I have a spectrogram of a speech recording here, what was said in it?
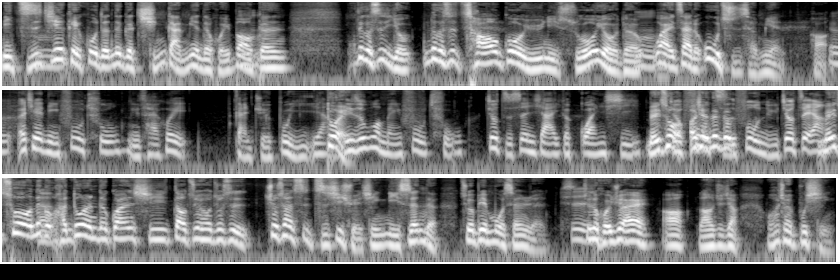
你直接可以获得那个情感面的回报，跟那个是有那个是超过于你所有的外在的物质层面。好，而且你付出，你才会。感觉不一样。对，你如果没付出，就只剩下一个关系。没错，而且那个父女就这样。没错，那个很多人的关系到最后就是，就算是直系血亲，你生的，最后变陌生人。是，就是回去哎哦，然后就这样。我觉得不行，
